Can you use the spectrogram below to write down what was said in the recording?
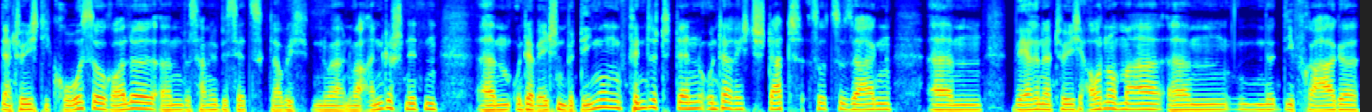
natürlich die große Rolle, ähm, das haben wir bis jetzt, glaube ich, nur, nur angeschnitten, ähm, unter welchen Bedingungen findet denn Unterricht statt, sozusagen, ähm, wäre natürlich auch nochmal ähm, ne, die Frage,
